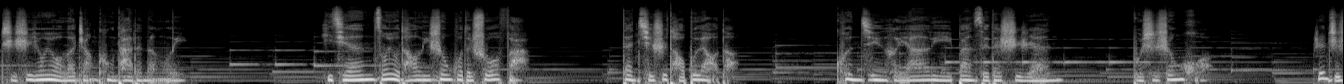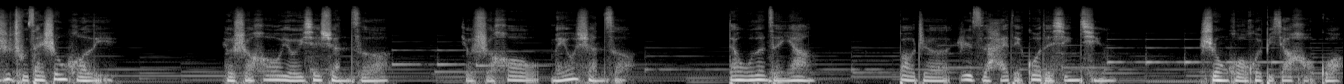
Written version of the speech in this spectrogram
只是拥有了掌控它的能力。以前总有逃离生活的说法，但其实逃不了的。困境和压力伴随的是人，不是生活。人只是处在生活里，有时候有一些选择，有时候没有选择。但无论怎样，抱着日子还得过的心情，生活会比较好过。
